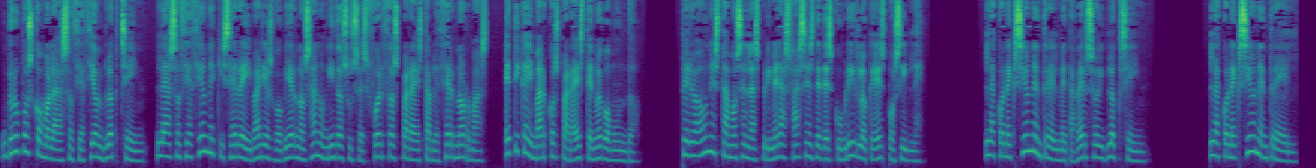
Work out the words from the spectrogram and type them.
Grupos como la Asociación Blockchain, la Asociación XR y varios gobiernos han unido sus esfuerzos para establecer normas, ética y marcos para este nuevo mundo. Pero aún estamos en las primeras fases de descubrir lo que es posible. La conexión entre el metaverso y blockchain. La conexión entre el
